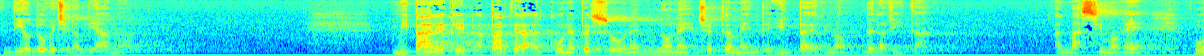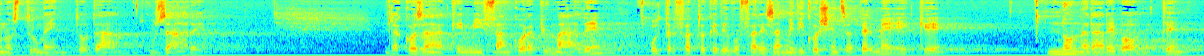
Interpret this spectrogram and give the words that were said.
Dio dove ce l'abbiamo? mi pare che, a parte alcune persone, non è certamente il perno della vita. Al massimo è uno strumento da usare. La cosa che mi fa ancora più male, oltre al fatto che devo fare esami di coscienza per me, è che non rare volte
